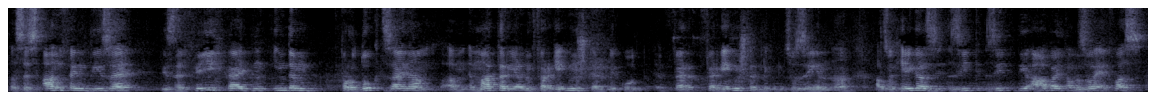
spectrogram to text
dass es anfängt, diese, diese Fähigkeiten in dem Produkt seiner ähm, materiellen Vergegenständlichung, Ver, Vergegenständlichung zu sehen. Ne? Also Hegel sieht, sieht die Arbeit als so etwas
